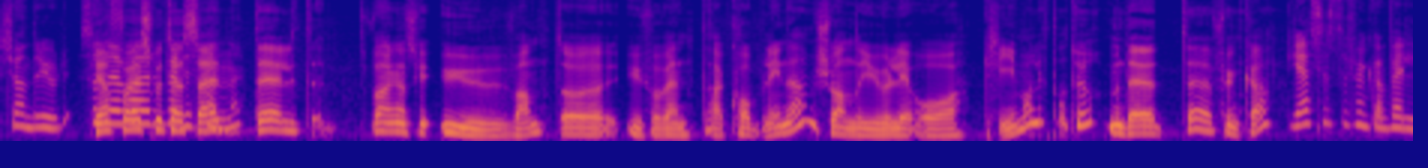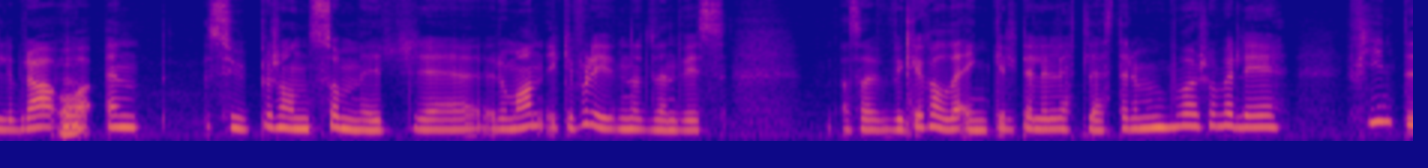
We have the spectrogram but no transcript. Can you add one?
22. juli. Så ja, det var veldig veldig si, det, litt, det var en ganske uvant og uforventa kobling der, 22. juli og klimalitteratur. Men det, det funka. Jeg syns det funka veldig bra, og en super sånn sommerroman. Ikke fordi nødvendigvis altså, vil ikke kalle det enkelt eller lettlest, men bare sånn veldig fint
